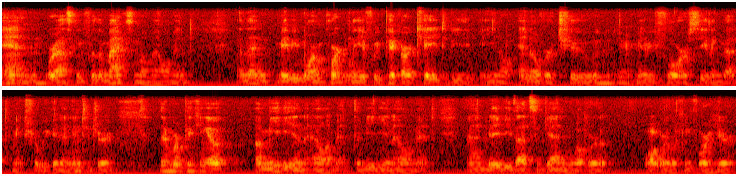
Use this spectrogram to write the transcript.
n, we're asking for the maximum element. And then maybe more importantly, if we pick our k to be, you know, n over 2, you know, maybe floor or ceiling that to make sure we get an integer, then we're picking out a median element, the median element. And maybe that's again what we're what we're looking for here.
